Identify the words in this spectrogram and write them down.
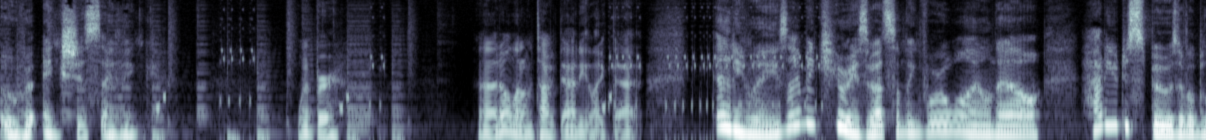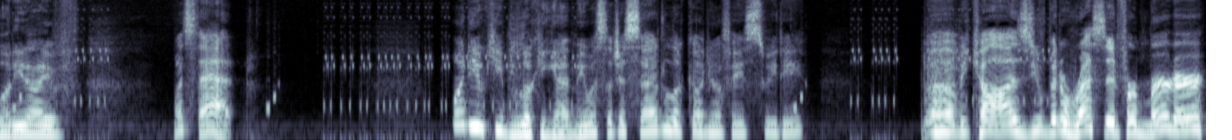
over anxious, I think. Whimper. Uh, don't let him talk daddy like that. Anyways, I've been curious about something for a while now. How do you dispose of a bloody knife? What's that? Why do you keep looking at me with such a sad look on your face, sweetie? Uh, because you've been arrested for murder.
